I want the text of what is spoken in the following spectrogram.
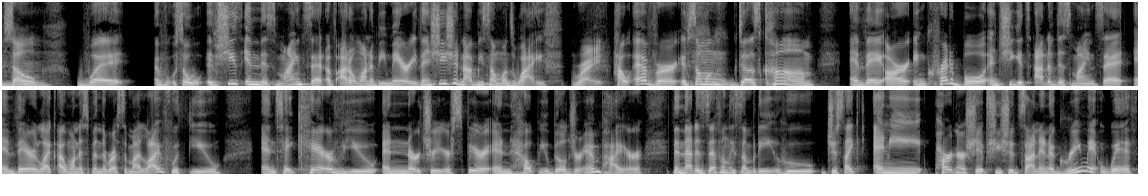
So what? So if she's in this mindset of I don't want to be married, then she should not be someone's wife. Right. However, if someone does come and they are incredible and she gets out of this mindset and they're like, I want to spend the rest of my life with you and take care of you and nurture your spirit and help you build your empire, then that is definitely somebody who, just like any partnership, she should sign an agreement with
